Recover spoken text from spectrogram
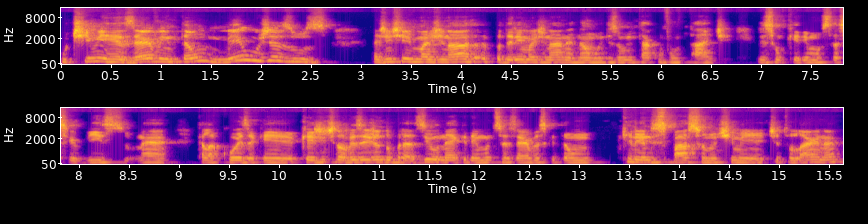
o time reserva, então, meu Jesus! A gente imaginar, poderia imaginar, né? Não, eles vão entrar com vontade, eles vão querer mostrar serviço, né? Aquela coisa que, que a gente talvez veja do Brasil, né? Que tem muitas reservas que estão querendo espaço no time titular, né?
